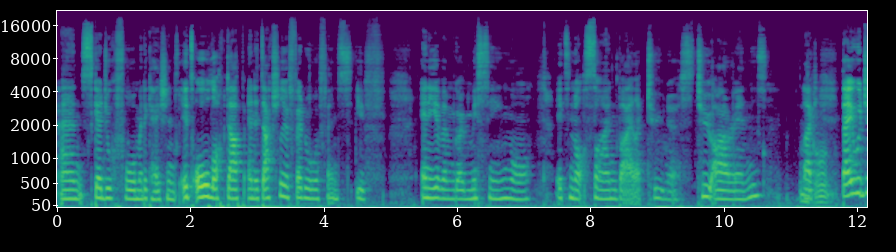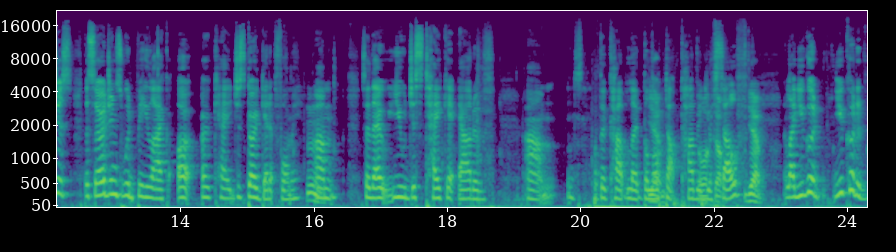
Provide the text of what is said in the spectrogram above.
and Schedule Four medications. It's all locked up, and it's actually a federal offence if any of them go missing or it's not signed by like two nurse, two RNs. Like God. they would just the surgeons would be like, "Oh, okay, just go get it for me." Um, so they you would just take it out of um the cup like the Yeah. locked up cupboard Locked up. yourself. Yeah. Like you could you could have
